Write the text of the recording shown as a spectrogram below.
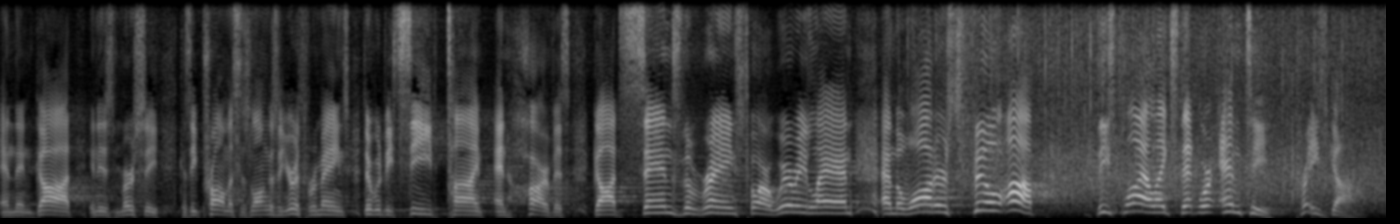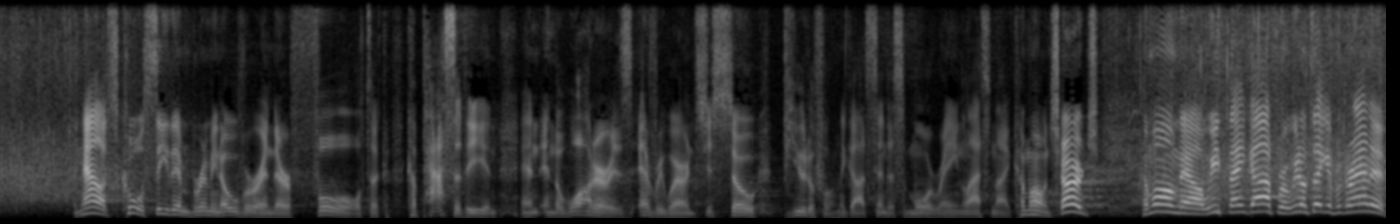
And then God, in His mercy, because He promised as long as the earth remains, there would be seed time and harvest. God sends the rains to our weary land, and the waters fill up these playa lakes that were empty. Praise God. Now it's cool to see them brimming over and they're full to capacity and, and, and the water is everywhere and it's just so beautiful. And God sent us some more rain last night. Come on, church. Come on now. We thank God for it. We don't take it for granted.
